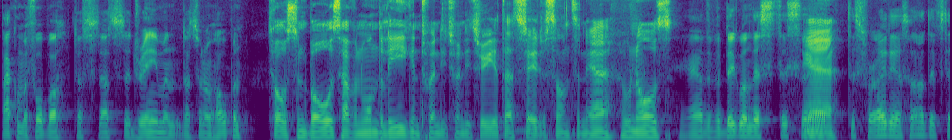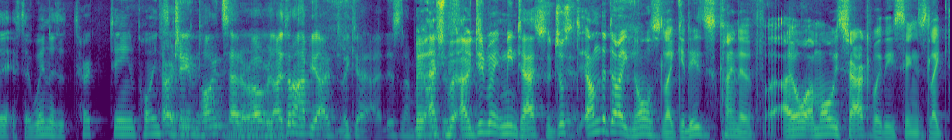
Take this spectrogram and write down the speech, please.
back on my football. That's that's the dream and that's what I'm hoping. Toast and Bohs having won the league in 2023 at that stage or something. Yeah, who knows? Yeah, they have a big one this this uh, Yeah. this Friday. I saw if they if they win, is it 13 points? I thirteen think? points header over? I don't know. Have you I- like uh, listen? I'm But actually, conscious- I did mean to ask you, just on the diagnosis, like it is kind of, I, I'm always startled by these things. Like,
